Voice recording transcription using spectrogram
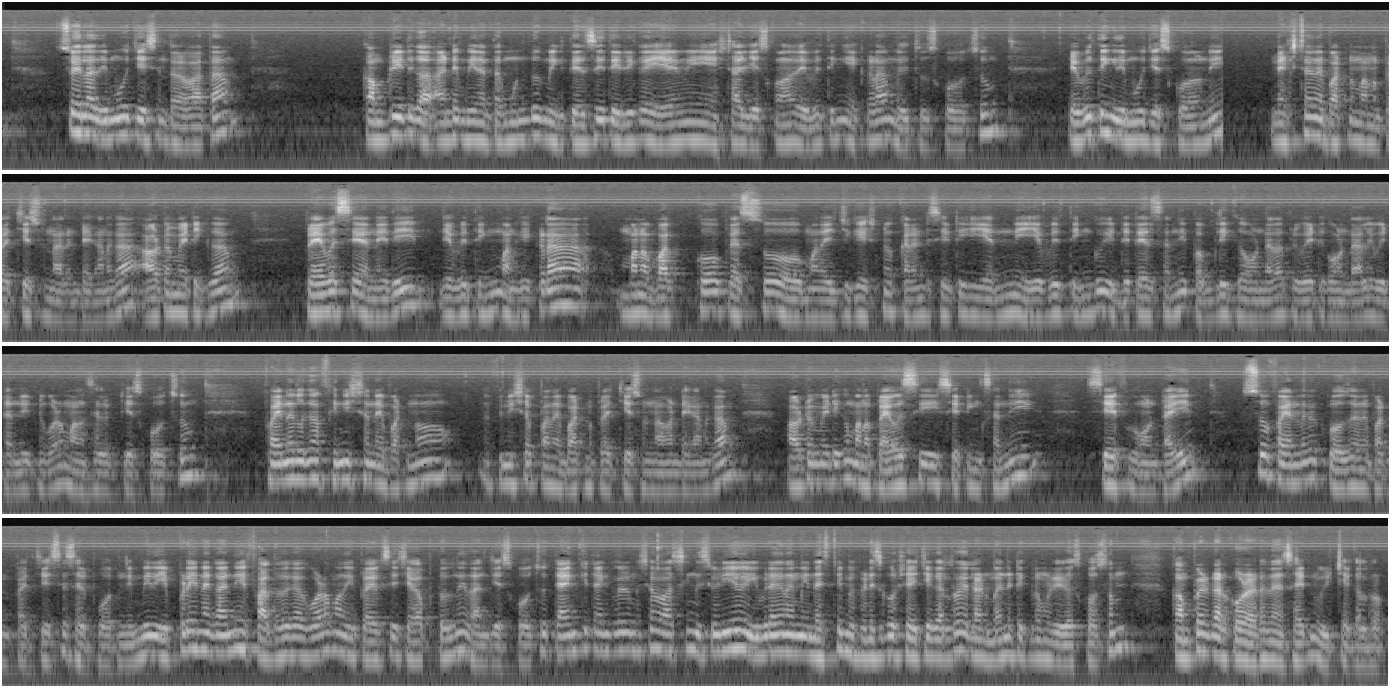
సో ఇలా రిమూవ్ చేసిన తర్వాత కంప్లీట్గా అంటే మీరు అంతకుముందు మీకు తెలిసి తెలియక ఏమి ఇన్స్టాల్ చేసుకున్నారో ఎవ్రీథింగ్ ఇక్కడ మీరు చూసుకోవచ్చు. ఎవ్రీథింగ్ రిమూవ్ చేసుకొని నెక్స్ట్ అనే బటన్ మనం ప్రెస్ చేస్తున్నారంటే కనుక ఆటోమేటిక్గా ప్రైవసీ అనేది ఎవ్రీథింగ్ మనకి ఇక్కడ మన వర్క్ ప్లస్ మన ఎడ్యుకేషన్ కరెంట్ సిటీ ఇవన్నీ ఎవ్రీథింగ్ ఈ డీటెయిల్స్ అన్నీ పబ్లిక్గా ఉండాలా ప్రైవేట్గా ఉండాలి వీటన్నిటిని కూడా మనం సెలెక్ట్ చేసుకోవచ్చు. ఫైనల్గా ఫినిష్ అనే బటన్ ఫినిష్ అప్ అనే బటన్ ప్రెస్ చేసి ఉన్నామంటే కనుక ఆటోమేటిక్గా మన ప్రైవసీ సెట్టింగ్స్ అన్నీ సేఫ్గా ఉంటాయి. సో ఫైనల్గా క్లోజ్ అనే బటన్ ప్రెస్ చేస్తే సరిపోతుంది. మీరు ఎప్పుడైనా కానీ ఫర్దర్గా కూడా మన ఈ ప్రైవసీ చెకప్ టూల్ని రన్ చేసుకోవచ్చు. Thank you thank you very much for watching this video. ఈ వీడియో మీ నచ్చితే మీ ఫ్రెండ్స్ కూడా షేర్ చేయగలరు. ఇలాంటి మరిన్ని టెక్నాలజీ వీడియోస్ కోసం కంప్యూటర్ కోడ్ అనే సైట్ని విజిట్ చేయగలరు.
